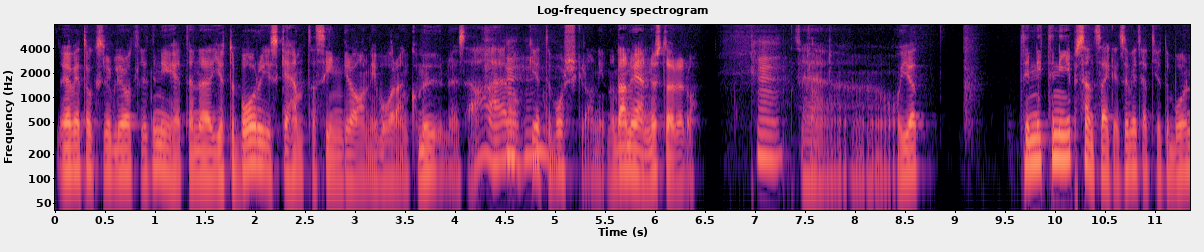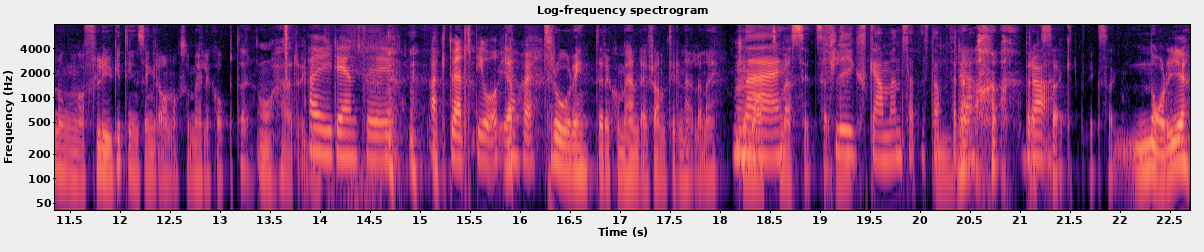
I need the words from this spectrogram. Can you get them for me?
Jag vet också, det blir åt lite nyheter när Göteborg ska hämta sin gran i våran kommun. Så, ah, här åker Göteborgs gran in. Och den är ännu större då. Eh, och jag, till 99% säkerhet så vet jag att Göteborg någon gång har flugit in sin gran också med helikopter. Åh herregud. Nej, det är inte aktuellt i år kanske. Jag tror inte det kommer hända i framtiden heller, nej. Nej, Klimatmässigt sett. flygskammen sätter stopp för det. Ja, Bra. exakt, exakt. Norge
